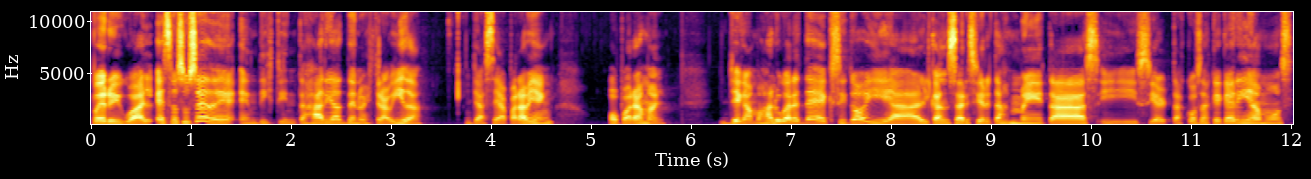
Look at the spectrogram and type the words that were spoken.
pero igual eso sucede en distintas áreas de nuestra vida, ya sea para bien o para mal llegamos a lugares de éxito y a alcanzar ciertas metas y ciertas cosas que queríamos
